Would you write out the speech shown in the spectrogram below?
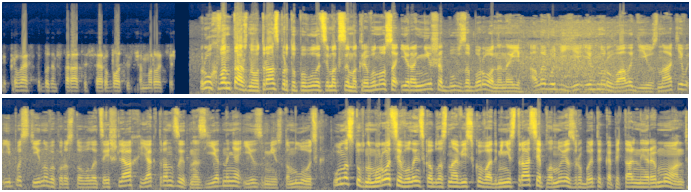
і провести будемо старатися роботи в цьому році. Рух вантажного транспорту по вулиці Максима Кривоноса і раніше був заборонений, але водії ігнорували дію знаків і постійно використовували цей шлях як транзитне з'єднання із містом Луцьк. У наступному році Волинська обласна військова адміністрація планує зробити капітальний ремонт,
